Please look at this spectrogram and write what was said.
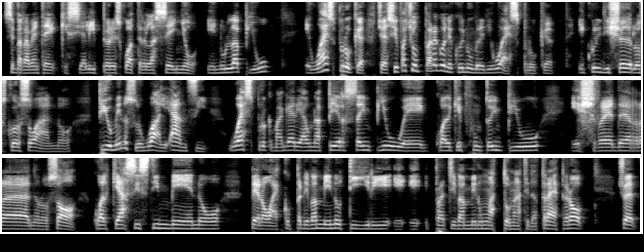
sembra veramente che sia lì per riscuotere l'assegno e nulla più. E Westbrook, cioè se io faccio un paragone con i numeri di Westbrook e quelli di Schroeder lo scorso anno, più o meno sono uguali, anzi Westbrook magari ha una persa in più e qualche punto in più e Schroeder, non lo so, qualche assist in meno, però ecco, prendeva meno tiri e, e prendeva meno mattonate da tre, però, cioè,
